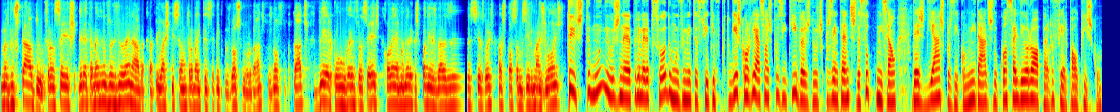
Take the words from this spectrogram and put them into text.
mas o Estado francês diretamente nos ajuda em nada. Portanto, eu acho que isso é um trabalho que tem que ser feito pelos nossos governantes, pelos nossos deputados, ver com o governo francês qual é a maneira que eles podem ajudar as associações para que nós possamos ir mais longe. Testemunhos na primeira pessoa do movimento associativo português com reações positivas dos representantes da subcomissão das diásporas e comunidades do Conselho da Europa, refere Paulo Pisco.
